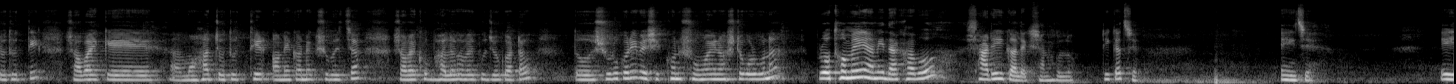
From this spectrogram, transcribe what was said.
চতুর্থী। সবাইকে মহা চতুর্থীর অনেক অনেক শুভেচ্ছা। সবাই খুব ভালোভাবে পুজো কাটাও। তো শুরু করি, বেশিক্ষণ সময় নষ্ট করব না। প্রথমেই আমি দেখাবো শাড়ির কালেকশানগুলো ঠিক আছে? এই যে, এই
